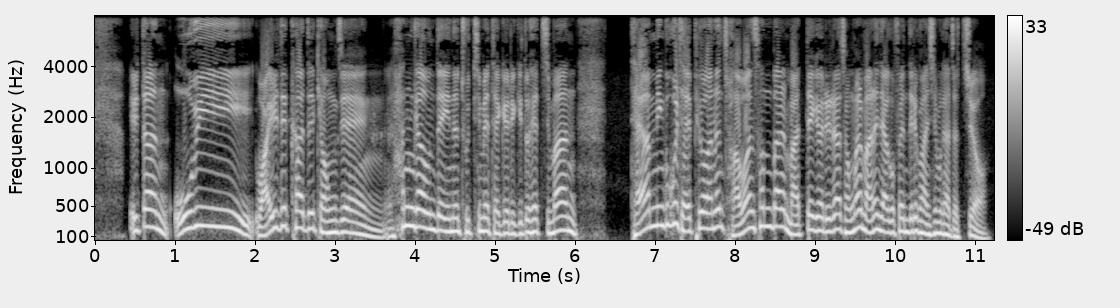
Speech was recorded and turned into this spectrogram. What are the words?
일단 5위 와일드카드 경쟁 한가운데 있는 두 팀의 대결이기도 했지만 대한민국을 대표하는 좌완 선발 맞대결이라 정말 많은 야구 팬들이 관심을 가졌죠.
